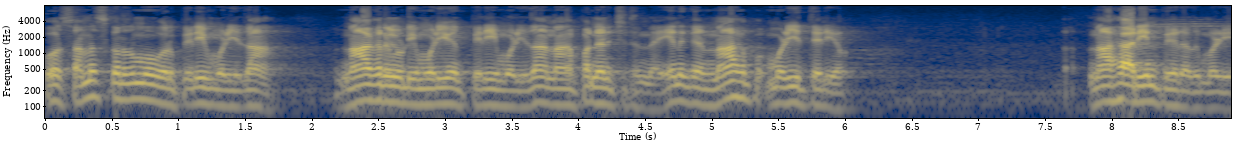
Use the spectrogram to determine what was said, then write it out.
ஓ சமஸ்கிருதமும் ஒரு பெரிய மொழி தான் நாகர்களுடைய மொழியும் பெரிய மொழி தான் நான் அப்போ நினச்சிட்டு இருந்தேன். எனக்கு நாக மொழி தெரியும். நாகாரின்னு பேர் அது மொழி.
